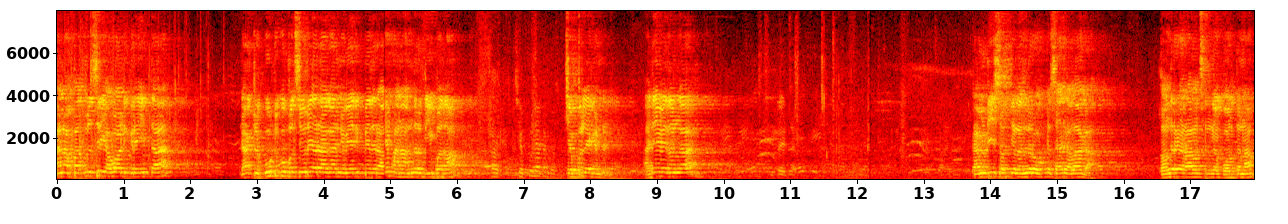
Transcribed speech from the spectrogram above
మన పద్మశ్రీ అవార్డు గ్రహీత డాక్టర్ కూటుకుప్ప సూర్యారావు గారిని వేదిక మీద రా మన అందరూ దీపదాం. చెప్పలేకండి. అదేవిధంగా కమిటీ సభ్యులందరూ ఒక్కసారి అలాగా తొందరగా రావాల్సిందిగా కోరుతున్నాం.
